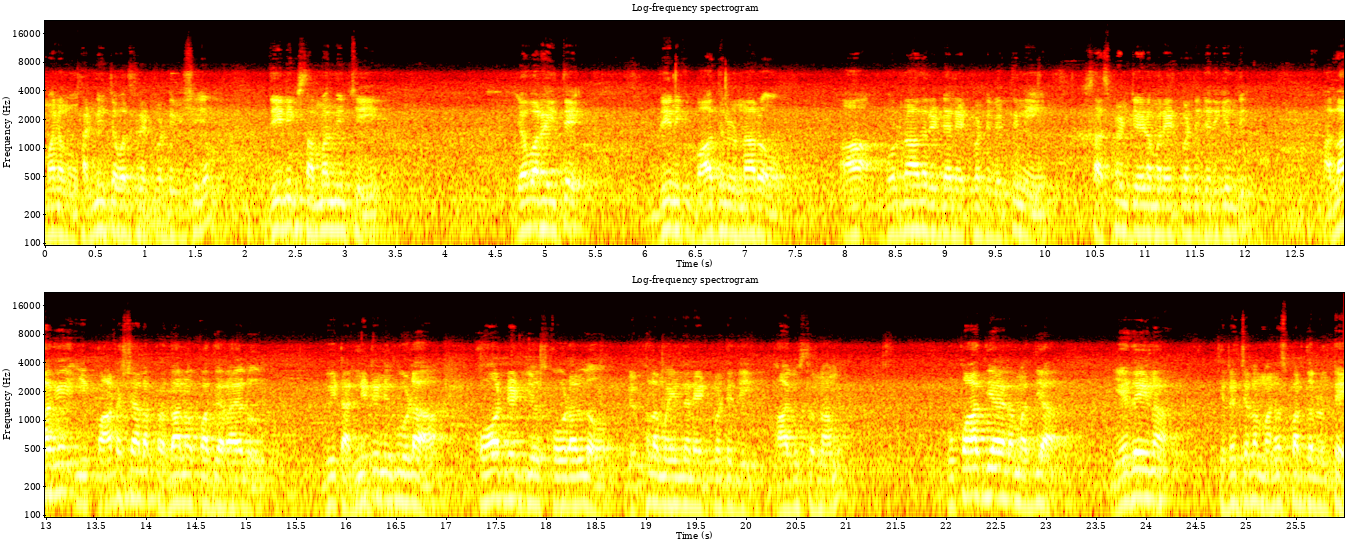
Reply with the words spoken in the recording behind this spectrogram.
మనం ఖండించవలసినటువంటి విషయం. దీనికి సంబంధించి ఎవరైతే దీనికి బాధ్యులు ఉన్నారో ఆ గురునాథరెడ్డి అనేటువంటి వ్యక్తిని సస్పెండ్ చేయడం అనేటువంటి జరిగింది. అలాగే ఈ పాఠశాల ప్రధానోపాధ్యాయులు వీటన్నిటిని కూడా కోఆర్డినేట్ చేసుకోవడంలో విఫలమైందనేటువంటిది భావిస్తున్నాము. ఉపాధ్యాయుల మధ్య ఏదైనా చిన్న చిన్న మనస్పర్ధలుంటే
